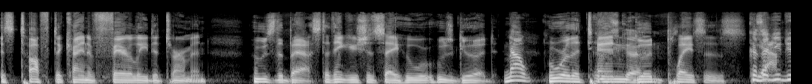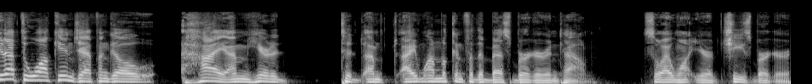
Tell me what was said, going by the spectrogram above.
is tough to kind of fairly determine who's the best. I think you should say who who's good. Now, Who are the ten good? good. places? Because Yeah. you'd, you'd have to walk in, Jeff, and go, "Hi, I'm here to, to I'm I, I'm looking for the best burger in town, so I want your cheeseburger."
